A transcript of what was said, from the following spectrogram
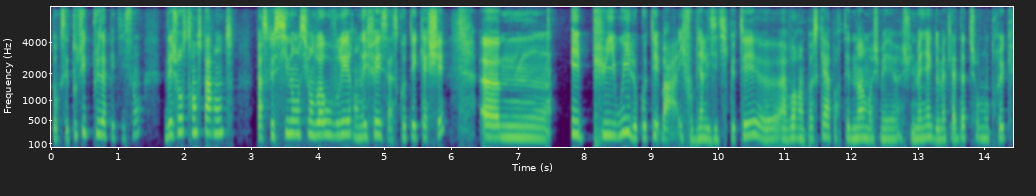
donc c'est tout de suite plus appétissant. Des choses transparentes parce que sinon, si on doit ouvrir, en effet, ça a ce côté caché. Euh, et puis oui, le côté, bah, il faut bien les étiqueter, euh, avoir un posca à portée de main. Moi, je, suis une maniaque de mettre la date sur mon truc,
